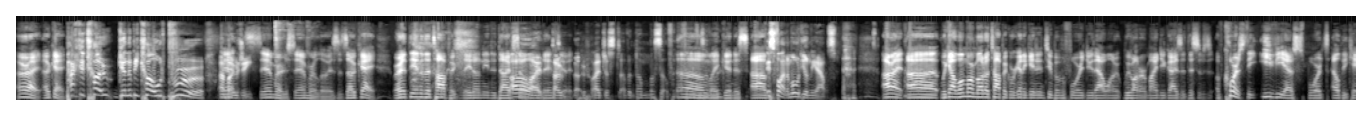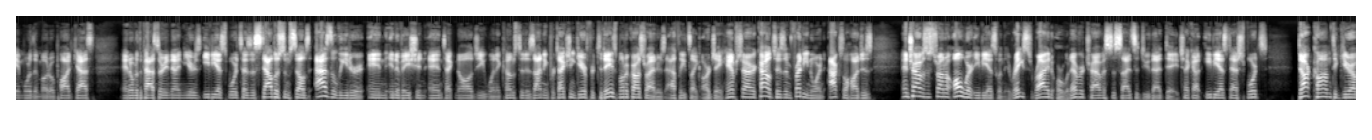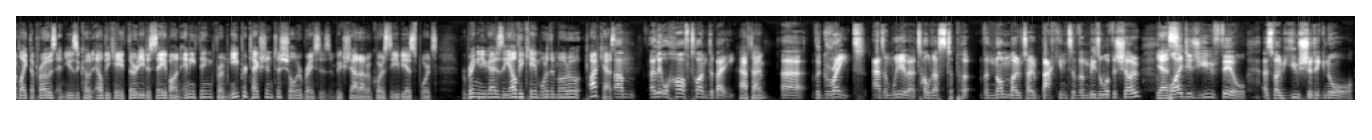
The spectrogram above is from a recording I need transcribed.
All right. Okay. Pack a coat, gonna be cold. Brr, emoji. Simmer, simmer, Lewis. It's okay. We're at the end of the topic, so you don't need to dive so oh, I hard into don't it. know. I just haven't done myself any Oh my I? goodness. Um, It's fine. I'm already on the outs. All right. Uh, we got one more moto topic we're going to get into, but before we do that, one we want to remind you guys that this is, of course, the EVS Sports LVK More Than Moto podcast. And over the past 39 years, EVS Sports has established themselves as the leader in innovation and technology when it comes to designing protection gear for today's motocross riders. Athletes like RJ Hampshire, Kyle Chisholm, Freddie Noren, Axel Hodges, and Travis Pastrana all wear EVS when they race, ride, or whatever Travis decides to do that day. Check out E EVS-sports Dot com to gear up like the pros and use the code LVK30 to save on anything from knee protection to shoulder braces. And big shout out, of course, to EVS Sports for bringing you guys the LVK More Than Moto podcast. Um, a little halftime debate. Halftime. Uh, the great Adam Wheeler told us to put the non-moto back into the middle of the show. Yes. Why did you feel as though you should ignore?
